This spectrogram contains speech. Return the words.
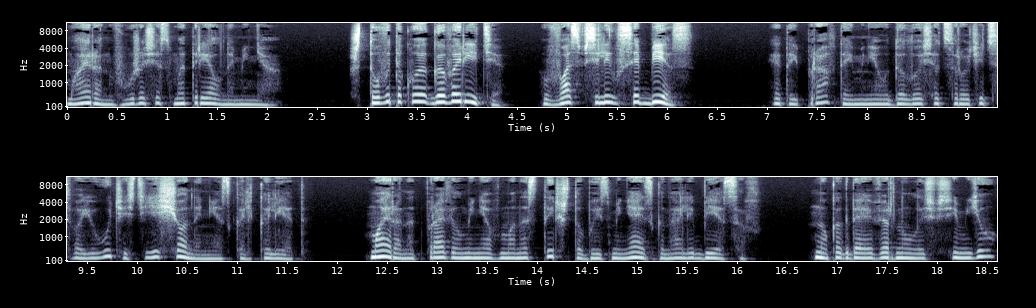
Майрон в ужасе смотрел на меня. «Что вы такое говорите? В вас вселился бес!» Этой правдой мне удалось отсрочить свою участь еще на несколько лет. Майрон отправил меня в монастырь, чтобы из меня изгнали бесов. Но когда я вернулась в семью,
